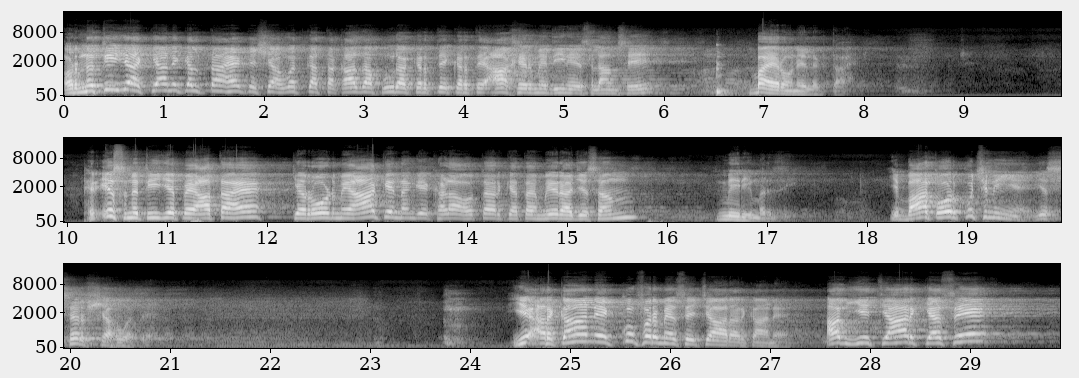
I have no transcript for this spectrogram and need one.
और नतीजा क्या निकलता है कि शहवत का तकाजा पूरा करते करते आखिर में दीन इस्लाम से बाहर होने लगता है। फिर इस नतीजे पे आता है कि रोड में आके नंगे खड़ा होता है और कहता है, मेरा जिसम मेरी मर्ज़ी। ये बात और कुछ नहीं है, ये सिर्फ़ शहवत है। ये अरकान कुफर में से चार अरकान है। अब ये चार कैसे?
